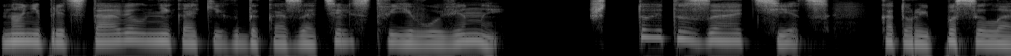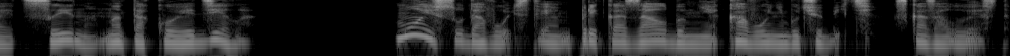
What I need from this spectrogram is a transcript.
но не представил никаких доказательств его вины. Что это за отец, который посылает сына на такое дело? «Мой с удовольствием приказал бы мне кого-нибудь убить», — сказал Уэст.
